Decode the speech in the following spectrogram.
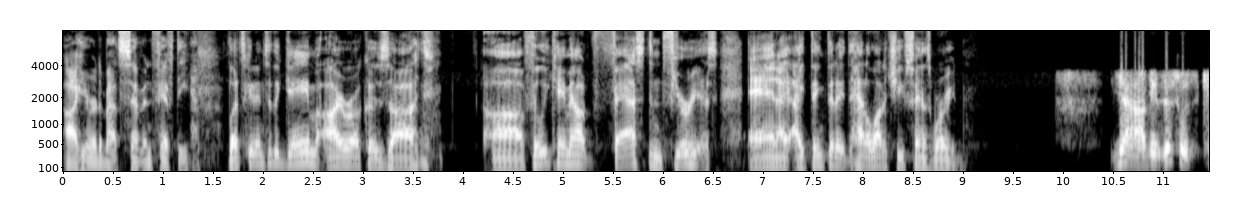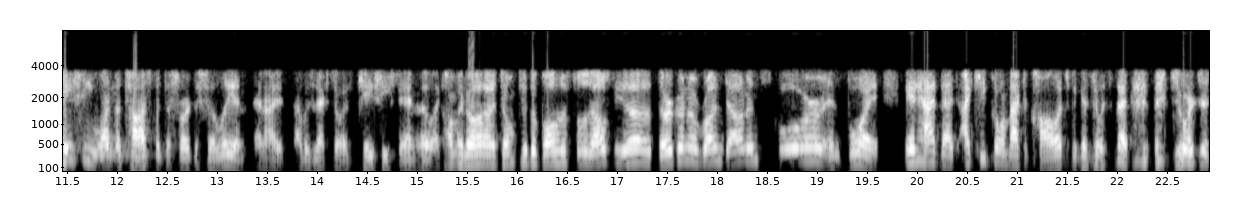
uh, here at about 7:50. Let's get into the game, Ira, because. Uh, uh, Philly came out fast and furious, and I, I think that it had a lot of Chiefs fans worried. Yeah, I mean, this was KC won the toss but deferred to Philly, and, and I, I was next to a KC fan, and they're like, "Oh my God, don't give the ball to Philadelphia! They're going to run down and score." And boy, it had that. I keep going back to college because it was that the Georgia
